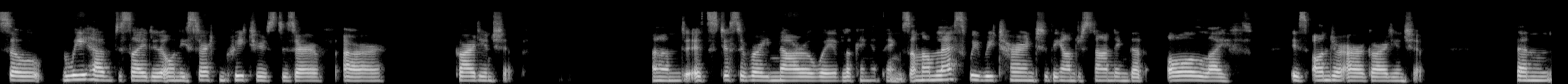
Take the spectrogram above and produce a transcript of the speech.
so we have decided only certain creatures deserve our guardianship. And it's just a very narrow way of looking at things. And unless we return to the understanding that all life is under our guardianship, then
